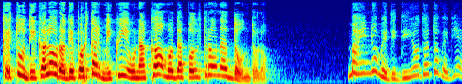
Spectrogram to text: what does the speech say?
che tu dica loro di portarmi qui una comoda poltrona a dondolo. Ma in nome di Dio, da dove vieni?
